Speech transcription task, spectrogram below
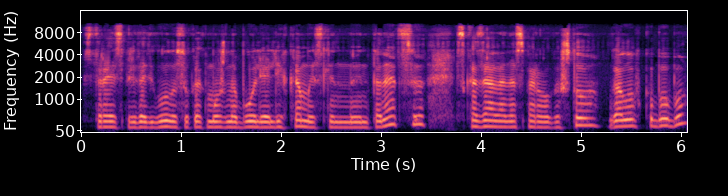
Стараясь придать голосу как можно более легкомысленную интонацию, сказала она с порога. «Что, головка Бобо?»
